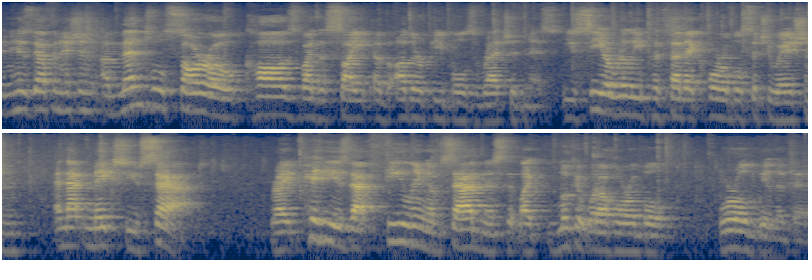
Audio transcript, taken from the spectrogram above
in his definition, a mental sorrow caused by the sight of other people's wretchedness. You see a really pathetic, horrible situation, and that makes you sad right? Pity is that feeling of sadness that like, look at what a horrible world we live in,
